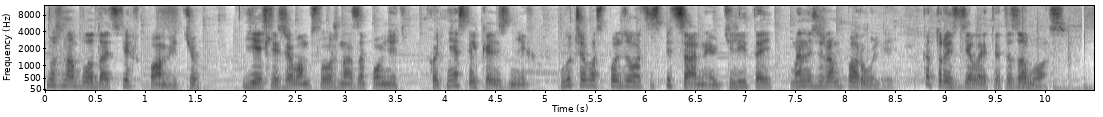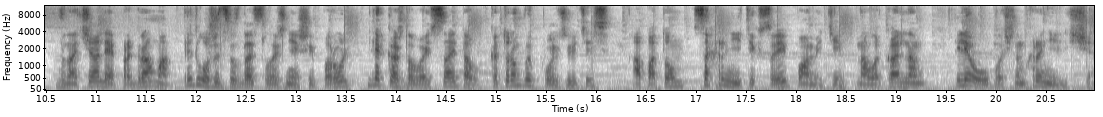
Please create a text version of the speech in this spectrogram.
нужно обладать сверхпамятью. Если же вам сложно запомнить хоть несколько из них, лучше воспользоваться специальной утилитой менеджером паролей, который сделает это за вас. Вначале программа предложит создать сложнейший пароль для каждого из сайтов, которым вы пользуетесь, а потом сохранить их в своей памяти на локальном или облачном хранилище.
